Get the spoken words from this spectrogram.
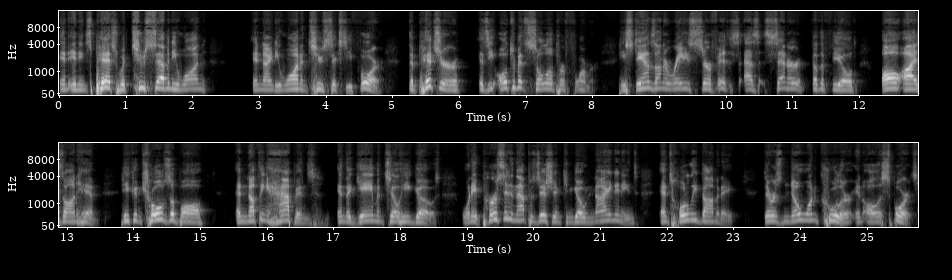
in innings pitched with 271 in 91 and 264. The pitcher is the ultimate solo performer. He stands on a raised surface as center of the field, all eyes on him. He controls the ball, and nothing happens in the game until he goes. When a person in that position can go nine innings and totally dominate, there is no one cooler in all the sports.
